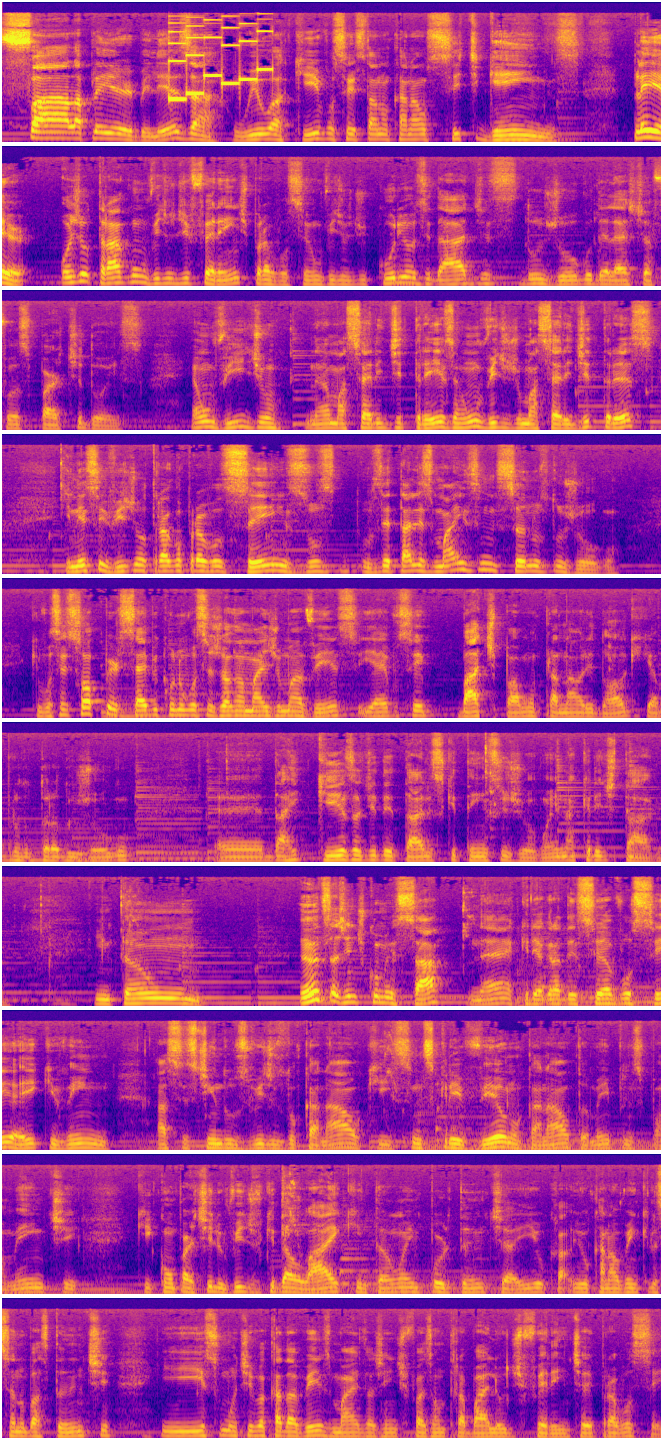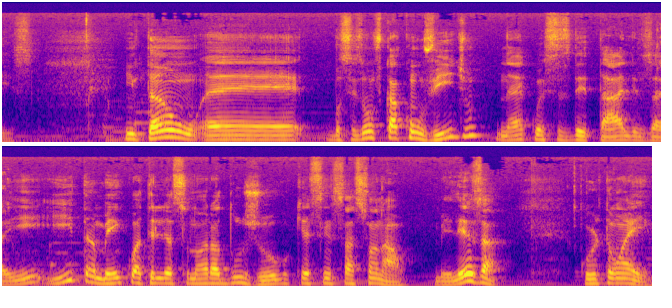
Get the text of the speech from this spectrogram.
Fala player, beleza? Will aqui, você está no canal City Games. Player, hoje eu trago um vídeo diferente para você, um vídeo de curiosidades do jogo The Last of Us Part 2. É um vídeo, né, uma série de três, é um vídeo de uma série de três, e nesse vídeo eu trago para vocês os, os detalhes mais insanos do jogo, que você só percebe quando você joga mais de uma vez, e aí você bate palma para Naughty Dog, que é a produtora do jogo, é, da riqueza de detalhes que tem esse jogo, é inacreditável. Então, antes da gente começar, né, queria agradecer a você aí que vem assistindo os vídeos do canal, que se inscreveu no canal também, principalmente, que compartilha o vídeo, que dá o like, então é importante aí, o, e o canal vem crescendo bastante e isso motiva cada vez mais a gente fazer um trabalho diferente aí para vocês. Então, é, vocês vão ficar com o vídeo, né, com esses detalhes aí e também com a trilha sonora do jogo, que é sensacional, beleza? Curtam aí.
